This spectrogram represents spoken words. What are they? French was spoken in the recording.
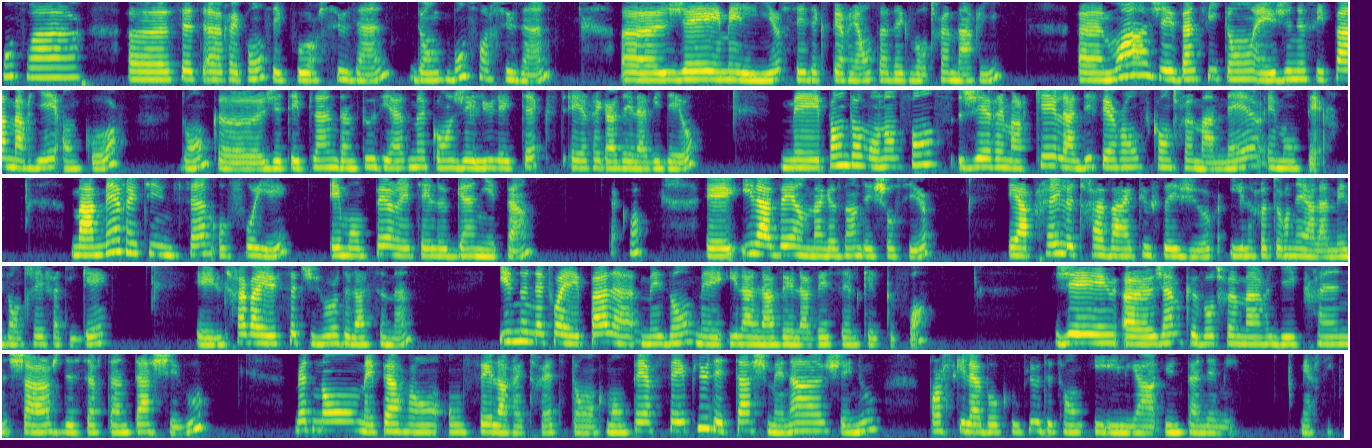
Bonsoir. Euh, cette euh, réponse est pour Suzanne. Donc, bonsoir Suzanne. Euh, j'ai aimé lire ces expériences avec votre mari. moi, j'ai 28 ans et je ne suis pas mariée encore. Donc, j'étais pleine d'enthousiasme quand j'ai lu les textes et regardé la vidéo. Mais pendant mon enfance, j'ai remarqué la différence entre ma mère et mon père. Ma mère était une femme au foyer et mon père était le gagne-pain. D'accord? Et il avait un magasin de chaussures. Et après le travail tous les jours, il retournait à la maison très fatigué. Et il travaillait sept jours de la semaine. Il ne nettoyait pas la maison, mais il a lavé la vaisselle quelquefois. Euh, j'aime que votre mari prenne charge de certaines tâches chez vous. Maintenant, mes parents ont fait la retraite, donc mon père fait plus de tâches ménage chez nous parce qu'il a beaucoup plus de temps et il y a une pandémie. Merci.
